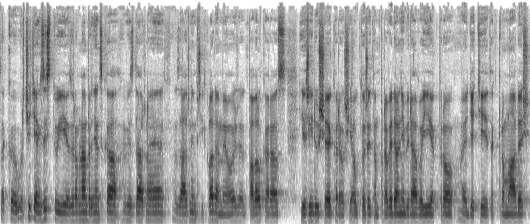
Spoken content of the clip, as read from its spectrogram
Tak určitě existují. Zrovna Brněnská hvězdárna je zářným příkladem, jo? že Pavel Karas, Jiří Dušek a další autoři tam pravidelně vydávají jak pro děti, tak pro mládež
